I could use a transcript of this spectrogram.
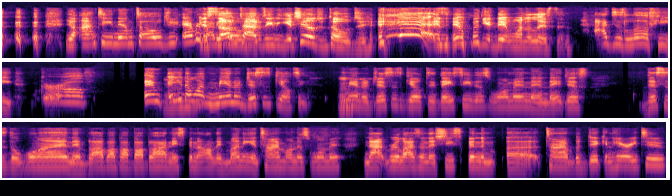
your auntie and them told you. Everybody. And sometimes you. even your children told you. Yes. and then but you didn't want to listen. I just love he girl. And, mm-hmm. and you know mm-hmm. what? Men are just as guilty. Mm-hmm. Men are just as guilty. They see this woman and they just this is the one and blah blah blah blah blah and they spend all their money and time on this woman not realizing that she's spending uh time with dick and harry too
